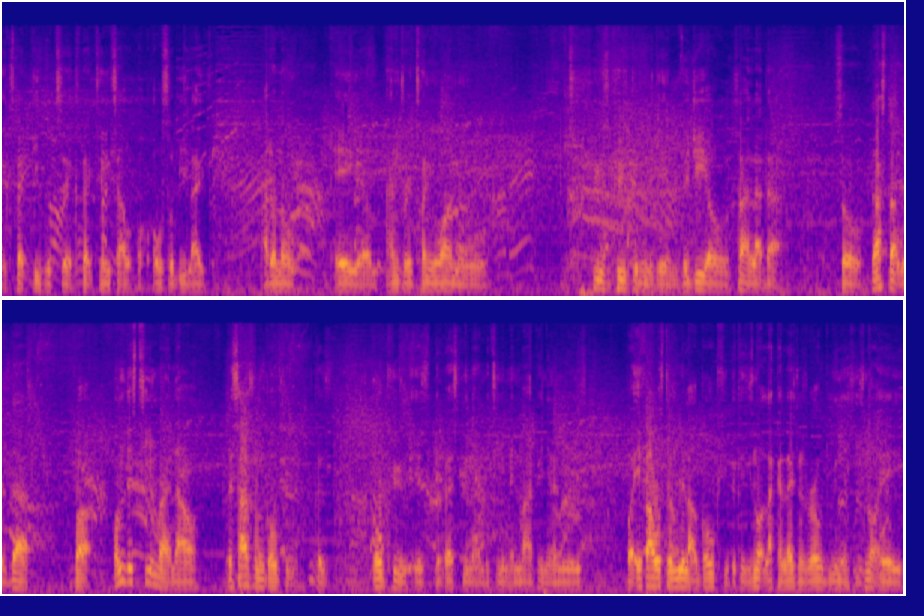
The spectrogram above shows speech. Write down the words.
expect people to expect him to also be like I don't know a um, Android 21 or who's who's good in the game, Vegeta or something like that. So that's that with that. But on this team right now, besides from Goku, because Goku is the best unit on the team in my opinion, anyways. But if I was to rule out Goku, because he's not like a Legends Road unit, he's not a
